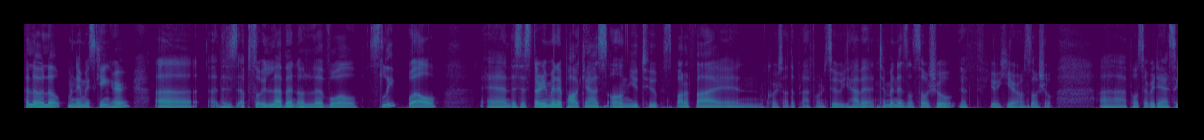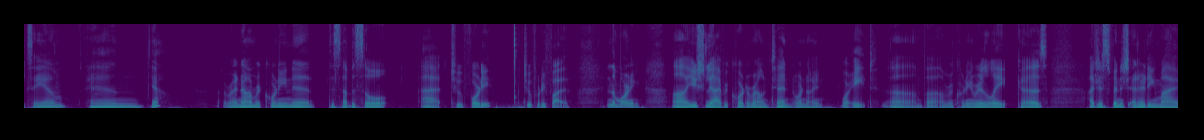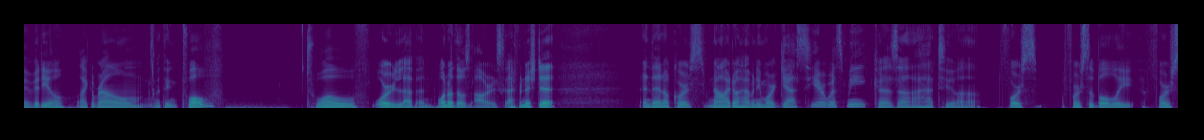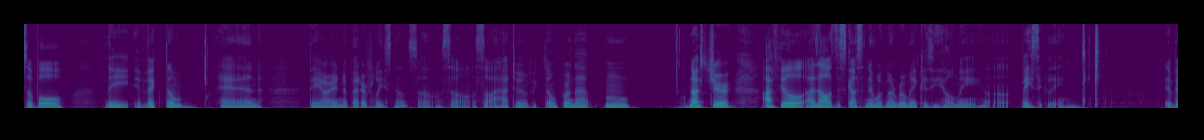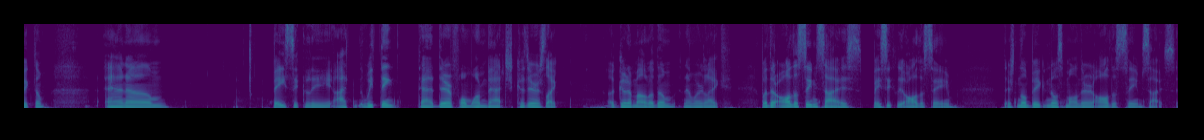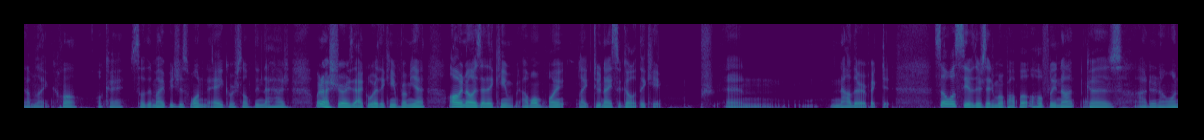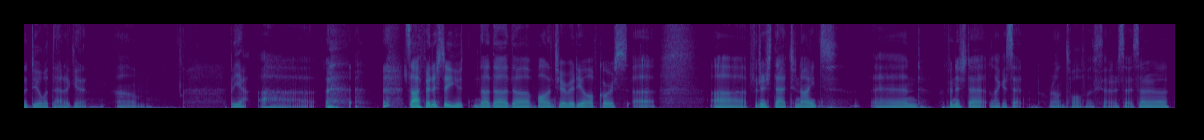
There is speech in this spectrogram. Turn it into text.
Hello, hello. My name is King Her. Uh, this is episode 11 of Live Well, Sleep Well. And this is 30 minute podcast on YouTube, Spotify, and of course other platforms too. You have it 10 minutes on social if you're here on social. Uh, I post every day at 6 a.m. And yeah, right now I'm recording it, this episode at 2.40, 2.45 in the morning. Uh, usually I record around 10 or 9 or 8, um, but I'm recording really late because I just finished editing my video like around, I think 12, 12 or 11, one of those hours. I finished it. And then, of course, now I don't have any more guests here with me because uh, I had to uh, force forcibly forcibly evict them, and they are in a better place now. So so so I had to evict them from that. Mm, not sure. I feel as I was discussing it with my roommate because he helped me uh, basically evict them, and um basically I we think that they're from one batch because there's like a good amount of them, and then we're like, but they're all the same size, basically all the same. There's no big, no small. They're all the same size. I'm like, huh, okay. So there might be just one egg or something that has. We're not sure exactly where they came from yet. All we know is that they came at one point, like two nights ago. They came, and now they're evicted. So we'll see if there's any more pop up. Hopefully not, because I do not want to deal with that again. Um, but yeah, uh, so I finished the, the the the volunteer video, of course. Uh, uh, finished that tonight, and finished that like I said around twelve, etc., etc..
